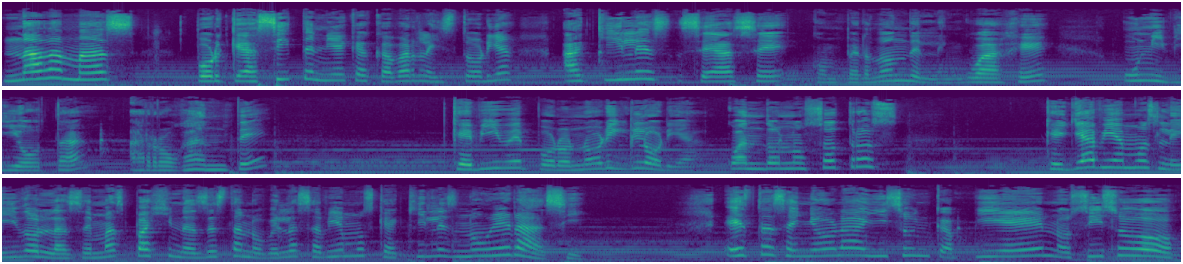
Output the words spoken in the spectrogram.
nada más porque así tenía que acabar la historia, Aquiles se hace, con perdón del lenguaje, un idiota, arrogante, que vive por honor y gloria, cuando nosotros, que ya habíamos leído las demás páginas de esta novela, sabíamos que Aquiles no era así. Esta señora hizo hincapié, nos hizo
